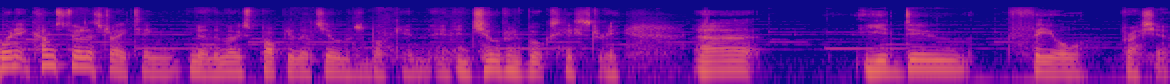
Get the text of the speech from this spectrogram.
When it comes to illustrating, you know, the most popular children's book in, in, in children's books history, uh, you do feel pressure.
